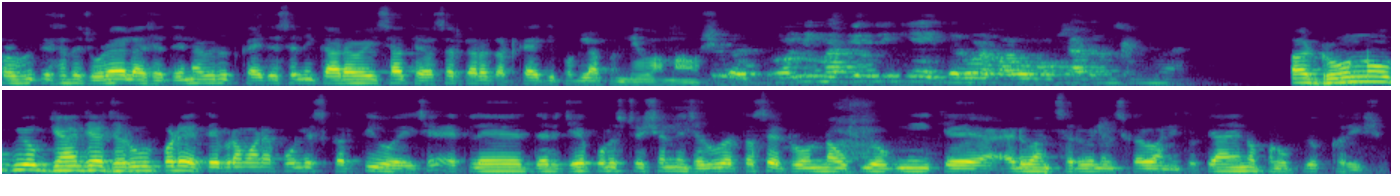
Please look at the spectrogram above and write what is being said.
પ્રવૃત્તિ સાથે જોડાયેલા છે તેના વિરુદ્ધ કાયદેસરની કાર્યવાહી સાથે અસરકારક અટકાયતી પગલાં પણ લેવામાં આવશે. ડ્રોનની ઉપયોગ જ્યાં જ્યાં જરૂર પડે તે પ્રમાણે પોલીસ કરતી હોય છે. એટલે દર જે પોલીસ સ્ટેશનની જરૂરત હશે ડ્રોનના ઉપયોગની કે એડવાન્સ સર્વેલન્સ કરવાની તો ત્યાં એનો પણ ઉપયોગ કરીશું.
